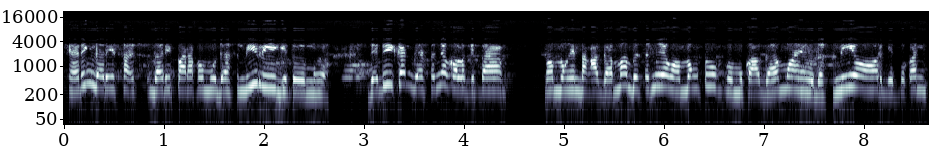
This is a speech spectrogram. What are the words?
sharing dari dari para pemuda sendiri gitu. Jadi kan biasanya kalau kita ngomongin tentang agama biasanya yang ngomong tuh pemuka agama yang udah senior gitu kan.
